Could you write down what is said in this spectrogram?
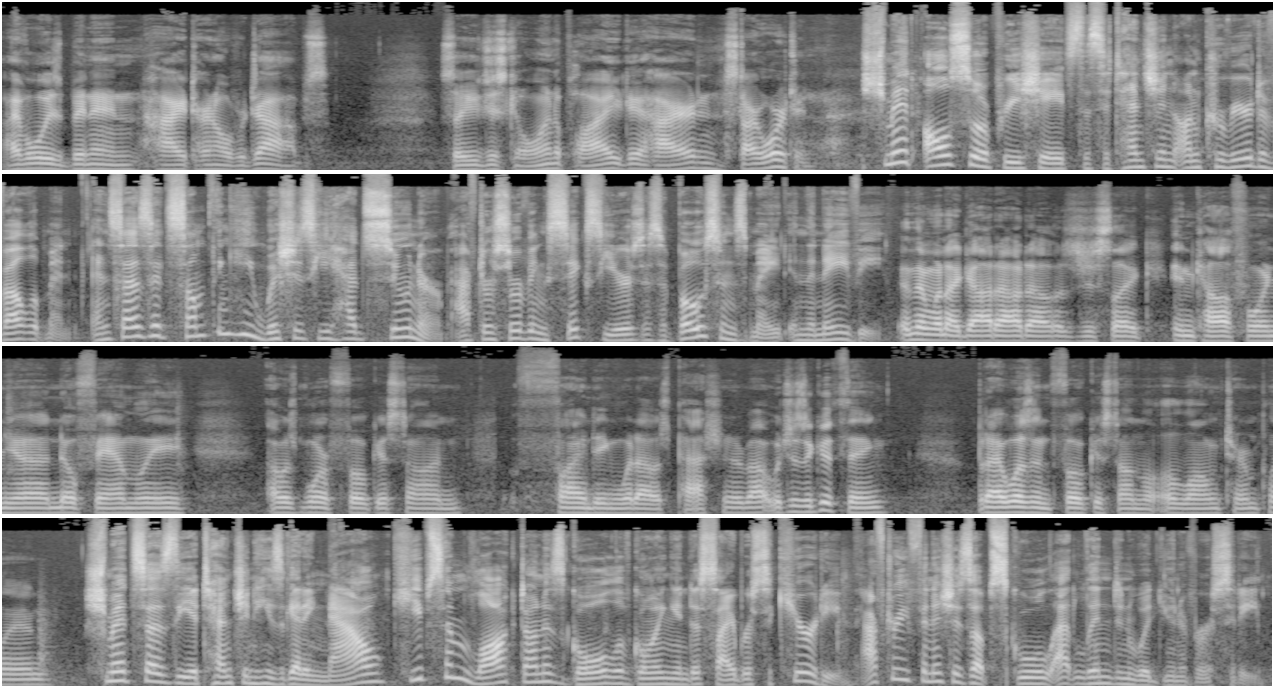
I've always been in high turnover jobs. So you just go in, apply, you get hired, and start working. Schmidt also appreciates this attention on career development and says it's something he wishes he had sooner after serving six years as a bosun's mate in the Navy. And then when I got out, I was just like in California, no family. I was more focused on finding what I was passionate about, which is a good thing, but I wasn't focused on a long term plan. Schmidt says the attention he's getting now keeps him locked on his goal of going into cybersecurity after he finishes up school at Lindenwood University.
